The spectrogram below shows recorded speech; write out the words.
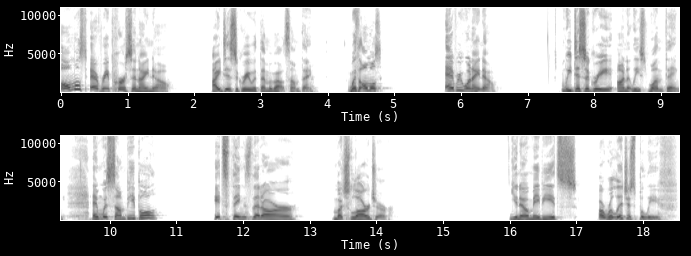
almost every person I know, I disagree with them about something. With almost everyone I know, we disagree on at least one thing. And with some people, it's things that are much larger. You know, maybe it's a religious belief.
